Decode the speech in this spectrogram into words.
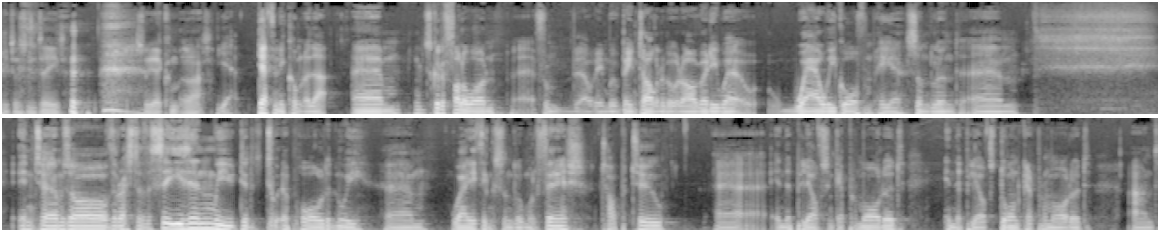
He does indeed. so yeah, come to that. Yeah, definitely come to that. Um, I'm just going to follow on uh, from. I mean, we've been talking about it already. Where where we go from here, Sunderland. Um, in terms of the rest of the season, we did a Twitter poll, didn't we? Um, where do you think Sunderland will finish? Top two uh, in the playoffs and get promoted. In the playoffs, don't get promoted. And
